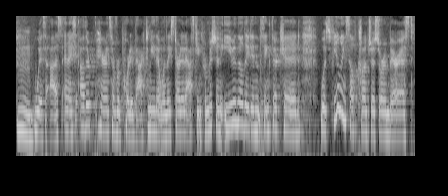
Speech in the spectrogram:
Hmm. with us. And I th- other parents have reported back to me that when they started asking permission even though they didn't think their kid was feeling self-conscious or embarrassed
